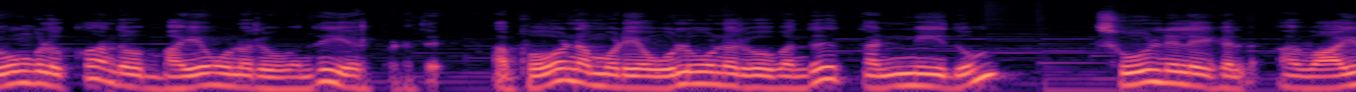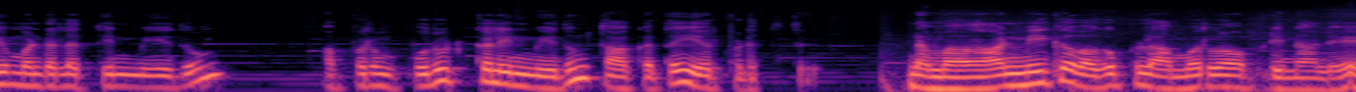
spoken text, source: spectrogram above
இவங்களுக்கும் அந்த பய உணர்வு வந்து ஏற்படுது. அப்போது நம்முடைய உள் உணர்வு வந்து தன் மீதும் சூழ்நிலைகள் வாயுமண்டலத்தின் மீதும் அப்புறம் பொருட்களின் மீதும் தாக்கத்தை ஏற்படுத்துது. நம்ம ஆன்மீக வகுப்பில் அமர்றோம் அப்படின்னாலே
